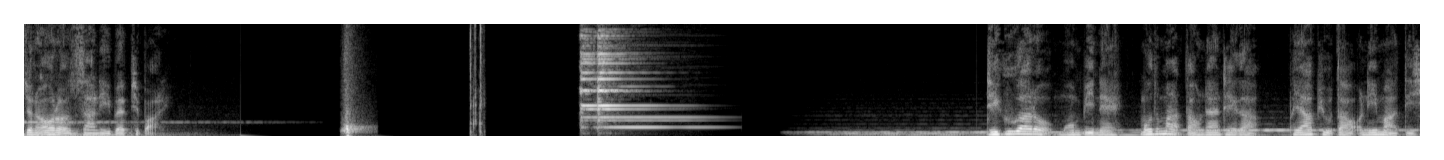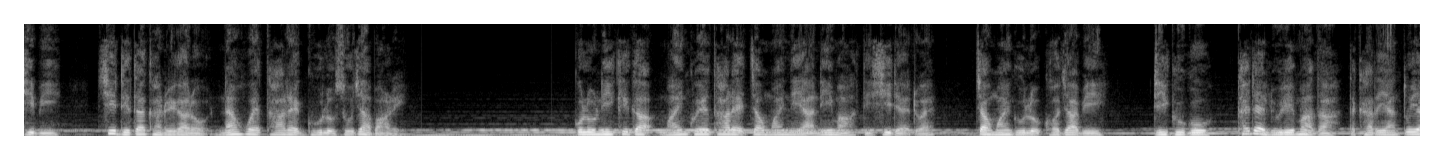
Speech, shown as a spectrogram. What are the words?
ကျွန်တော်ကတော့ဇာနီပဲဖြစ်ပါတယ်ဒီကူကတော့မွန်ပြည်နယ်မုဒ္ဓမတောင်တန်းထဲကဖျားဖြူတောင်အနီးမှာတည်ရှိပြီး ရှေ့ဒေသခံတွေကတော့နတ်ဝှက်ထားတဲ့ဂူလို့ဆိုကြပါတယ်ကိုလိုနီခေတ်ကမိုင်းခွဲထားတဲ့ကြောက်မိုင်းနေရာအနီးမှာတည်ရှိတဲ့အတွက်ကြောက်မိုင်းဂူလို့ခေါ်ကြပြီးဒီဂူကိုထိုက်တဲ့လူတွေမှသာတခါတရံတွေ့ရ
